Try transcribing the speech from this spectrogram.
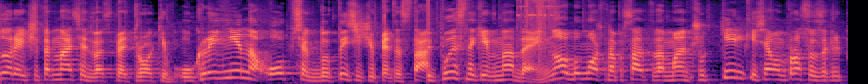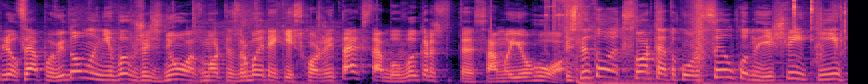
Аудиторія 14-25 років Україна, обсяг до 1500 підписників на день. Ну або можна написати там меншу кількість. Я вам просто закріплю це повідомлення. Ви вже з нього зможете зробити якийсь схожий текст або використати саме його. Після того, як створите таку розсилку, надішліть її в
